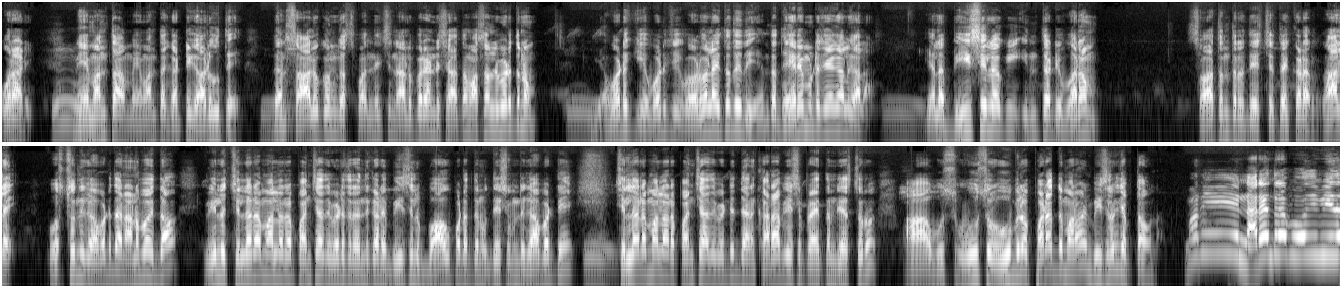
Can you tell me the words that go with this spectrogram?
పోరాడి. మేమంతా మేమంతా గట్టిగా అడిగితే దాని సానుకూలంగా స్పందించి నలభై రెండు శాతం అసెంబ్లీ పెడుతున్నాం. ఎవడికి ఎవడి వల్ల అవుతుంది ఇది? ఎంత ధైర్యం ఉంటే చేయగలగాల. ఇలా బీసీలోకి ఇంతటి వరం స్వాతంత్ర దేశ చరిత్ర ఎక్కడ రాలే. వస్తుంది కాబట్టి దాన్ని అనుభవిద్దాం. వీళ్ళు చిల్లర మల్లర పంచాయతీ పెడతారు. ఎందుకంటే బీసీలు బాగుపడద్దని ఉద్దేశం ఉంది కాబట్టి చిల్లర మల్లర పంచాయతీ పెట్టి దాన్ని ఖరాబ్ చేసే ప్రయత్నం చేస్తారు. ఆ ఊసు ఊబిలో పడద్దు మనం బీసీలకు చెప్తా ఉన్నాం. మరి నరేంద్ర మోదీ మీద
